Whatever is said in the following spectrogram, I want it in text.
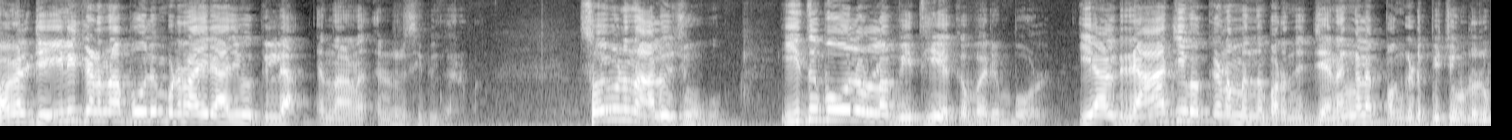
മകൾ ജയിലിൽ കിടന്നാൽ പോലും പിണറായി രാജിവെക്കില്ല എന്നാണ് എന്റെ ഒരു സി പി എംകാർ സോയ്മോനൊന്ന് ആലോചിച്ച് നോക്കൂ. ഇതുപോലുള്ള വിധിയൊക്കെ വരുമ്പോൾ ഇയാൾ രാജിവെക്കണമെന്ന് പറഞ്ഞ് ജനങ്ങളെ പങ്കെടുപ്പിച്ചുകൊണ്ട് ഒരു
